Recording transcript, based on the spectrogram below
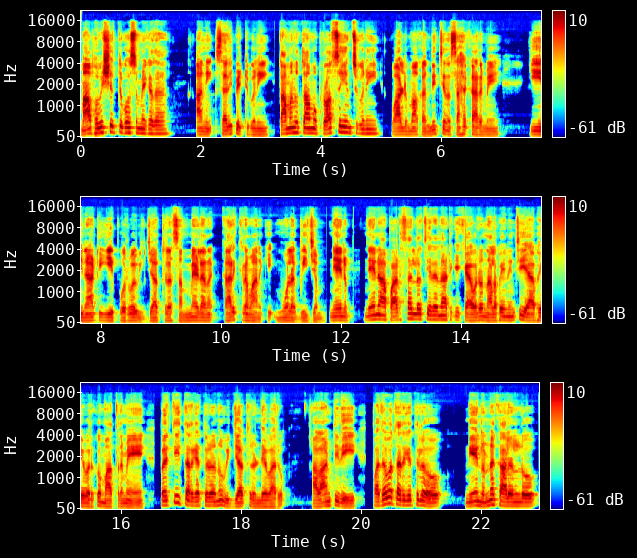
మా భవిష్యత్తు కోసమే కదా. అని సరిపెట్టుకుని తమను తాము ప్రోత్సహించుకుని వాళ్ళు మాకు అందించిన సహకారమే ఈనాటి ఈ పూర్వ విద్యార్థుల సమ్మేళన కార్యక్రమానికి మూల బీజం. నేను నేను ఆ పాఠశాలలో చేరేనాటికి కేవలం నలభై నుంచి యాభై వరకు మాత్రమే ప్రతి తరగతిలోనూ విద్యార్థులు ఉండేవారు. అలాంటిది పదవ తరగతిలో నేనున్న కాలంలో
